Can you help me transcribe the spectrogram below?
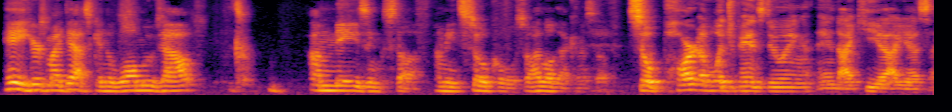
hey, here's my desk, and the wall moves out. It's amazing stuff. I mean, so cool. So I love that kind of stuff. So part of what Japan's doing, and IKEA, I guess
